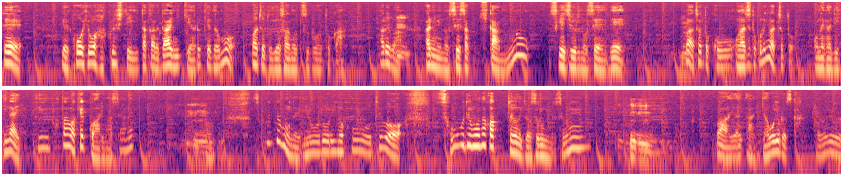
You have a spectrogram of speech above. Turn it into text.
て、で好評を博していたから第2期やるけども、まあ、ちょっと予算の都合とか、あるいはうんアニメの制作期間のスケジュールのせいで、まあ、ちょっとこう同じところにはちょっとお願いできないっていうパターンは結構ありますよね。それでもね、彩りの方では、そうでもなかったような気がするんですよね。うん。まあ、やあ八百万か。八百万の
